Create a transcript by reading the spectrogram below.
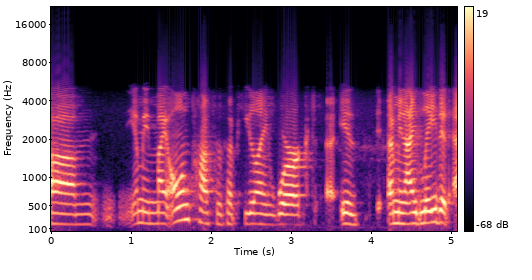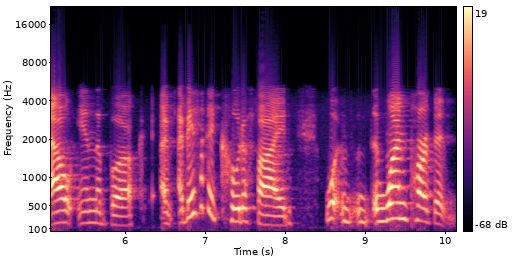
um, i mean my own process of healing worked is i mean i laid it out in the book i, I basically codified what, one part that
